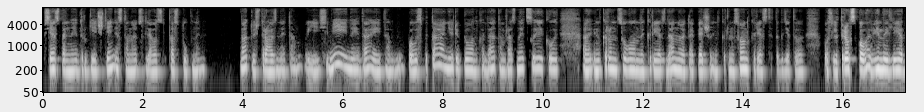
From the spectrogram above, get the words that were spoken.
все остальные другие чтения становятся для вас доступными. да, то есть разные там и семейные, да, и там по воспитанию ребенка, да, там разные циклы, э, инкарнационный крест, да, но это опять же инкарнационный крест, это где-то после трех с половиной лет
